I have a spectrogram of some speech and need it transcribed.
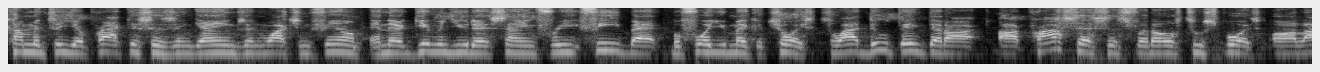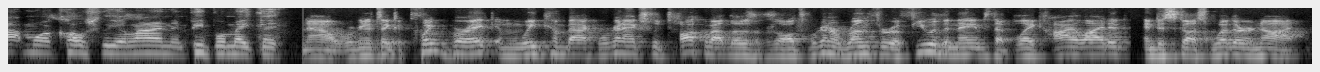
coming to your practices and games and watching film, and they're giving you that same free feedback before you make a choice. So I do think that our, our processes for those two sports are a lot more closely aligned than people may think. Now, we're going to take a quick break, and when we come back, we're going to actually talk about those results. We're going to run through a few of the names that Blake highlighted and discuss whether or not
